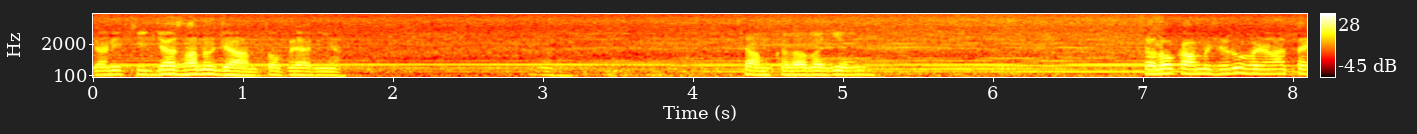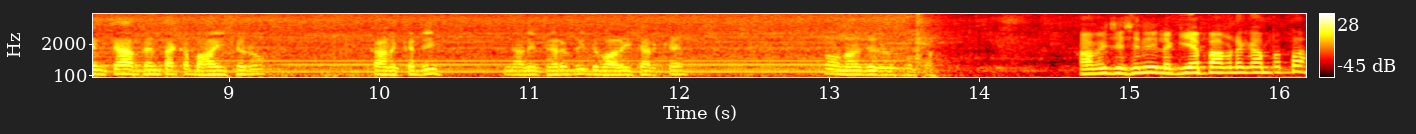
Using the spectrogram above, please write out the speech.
ਜਾਣੀ ਚੀਜ਼ਾਂ ਸਾਨੂੰ ਜਾਣ ਤੋਂ ਪਿਆਰੀਆਂ। ਚਮਕਦਾ ਬਾਈ ਐਨ। ਚਲੋ ਕੰਮ ਸ਼ੁਰੂ ਹੋ ਜਾਣਾ, ਤਿੰਨ ਚਾਰ ਦਿਨ ਤੱਕ ਬਹਾਈ ਸ਼ੁਰੂ। ਕਣਕ ਦੀ ਜਾਣੀ ਫਿਰ ਵੀ ਦੀਵਾਲੀ ਕਰਕੇ ਧੋਣਾ ਜ਼ਰੂਰ ਹੁੰਦਾ। ਹਾਂ ਵੀ ਜਸ਼ਨ ਹੀ ਲੱਗੀ ਆਪਾਂ ਆਪਣੇ ਕੰਮ ਪਤਾ?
